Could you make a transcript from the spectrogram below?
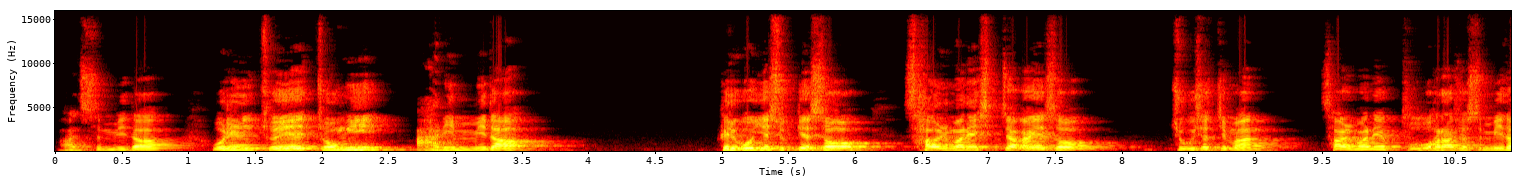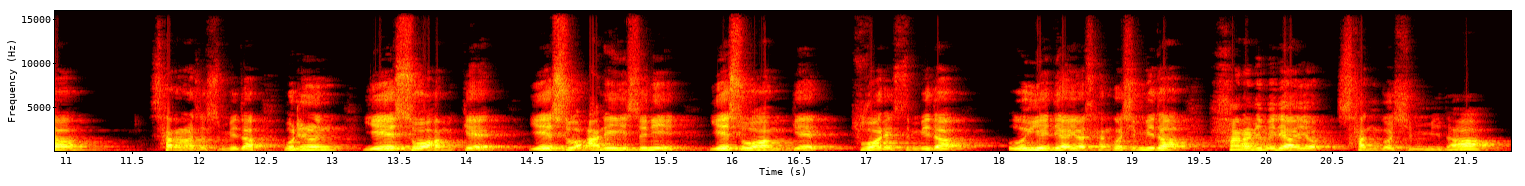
않습니다. 우리는 죄의 종이 아닙니다. 그리고 예수께서 사흘 만에 십자가에서 죽으셨지만 사흘 만에 부활하셨습니다. 살아나셨습니다. 우리는 예수와 함께 예수 안에 있으니 예수와 함께 부활했습니다. 의에 대하여 산 것입니다. 하나님에 대하여 산 것입니다.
